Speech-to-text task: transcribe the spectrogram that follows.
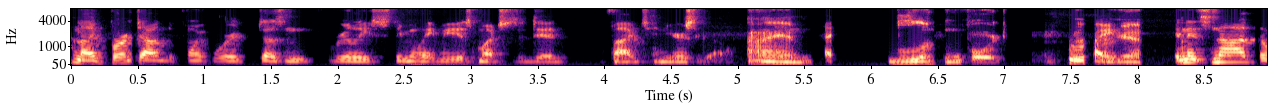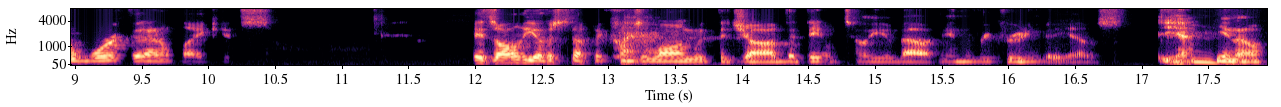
like burnt out to the point where it doesn't really stimulate me as much as it did five, ten years ago. I am looking forward to Right. Yeah. And it's not the work that I don't like. It's it's all the other stuff that comes along with the job that they don't tell you about in the recruiting videos. Yeah. you know,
